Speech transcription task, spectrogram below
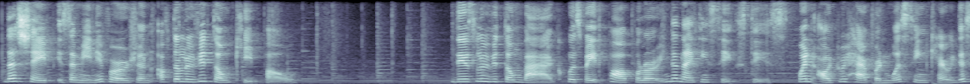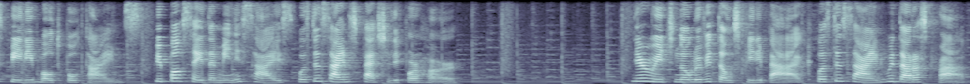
The shape is a mini version of the Louis Vuitton Keepall. This Louis Vuitton bag was made popular in the 1960s, when Audrey Hepburn was seen carrying the Speedy multiple times. People say the mini size was designed specially for her, the original Louis Vuitton Speedy bag was designed without a strap,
